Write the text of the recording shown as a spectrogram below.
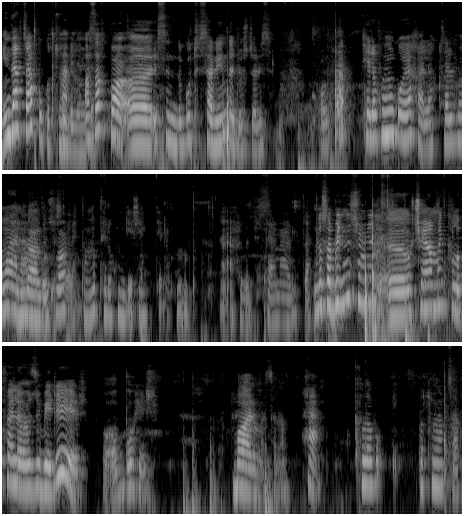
İndi açaq bu qutunu Hə, bilin. Asaq ba- e, isin qutu səriyini də göstərir. Telefonu qoyaq hələ. Telefonu ən axırda göstərək. Tamam, telefon geçən telefonudur. Ən axırda göstərməlidir. Dostlar birinci kimi e, Xiaomi kılıfı ilə özü verir. Bu heç. Bari məsələn. Hə. Kılif açaq.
